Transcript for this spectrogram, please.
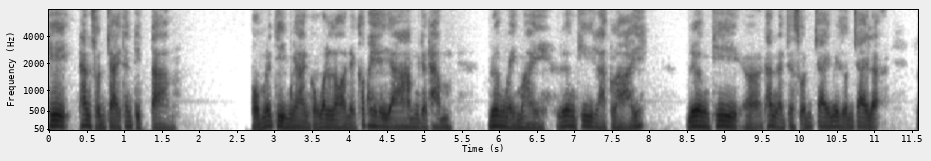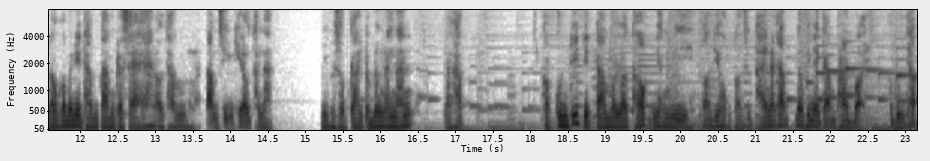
ที่ท่านสนใจท่านติดตาม ผมและทีมงานของวันรอเนี่ยก็พยายามจะทำเรื่องใหม่ ๆ เรื่องที่หลากหลาย เรื่องที่ท่านอาจจะสนใจไม่สนใจละ เราก็ไม่ได้ทำตามกระแสเราทำตามสิ่งที่เราถนัด มีประสบการณ์กับเรื่องนั้นๆนะครับ ขอบคุณที่ติดตามวันลอท็อกยังมีตอนที่ 6 ตอนสุดท้ายนะครับ เรื่องพินัยกรรมพลาดบ่อย ขอบคุณครับ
